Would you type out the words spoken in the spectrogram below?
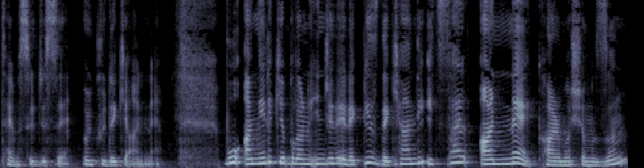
temsilcisi öyküdeki anne. Bu annelik yapılarını inceleyerek biz de kendi içsel anne karmaşamızın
